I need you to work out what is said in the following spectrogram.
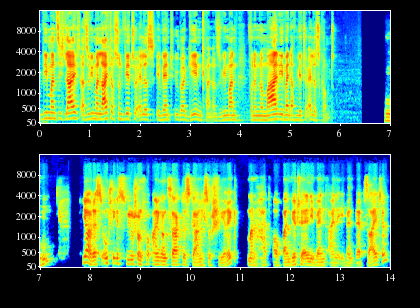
wie man sich leicht, also wie man leicht auf so ein virtuelles Event übergehen kann? Also wie man von einem normalen Event auf ein virtuelles kommt? Mhm. Ja, das Umstieg ist, wie du schon eingangs sagtest, gar nicht so schwierig. Man hat auch beim virtuellen Event eine Event-Webseite.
